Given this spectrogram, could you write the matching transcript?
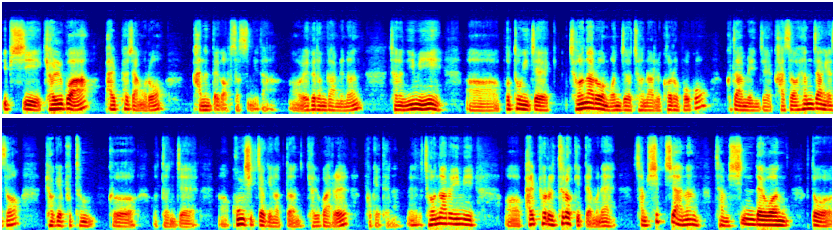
입시 결과 발표장으로 가는 때가 없었습니다. 어, 왜 그런가 하면은 저는 이미 어, 보통 이제 전화로 먼저 전화를 걸어보고 그 다음에 이제 가서 현장에서 벽에 붙은 그 어떤 이제 어, 공식적인 어떤 결과를 보게 되는 전화로 이미 어, 발표를 들었기 때문에 참 쉽지 않은 참 신대원 또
